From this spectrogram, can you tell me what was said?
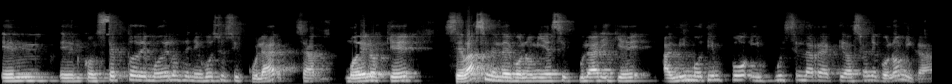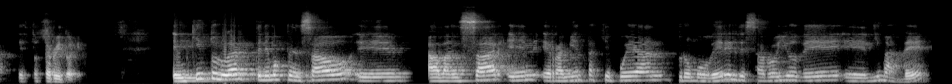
el, el, concepto de modelos de negocio circular, o sea, modelos que se basen en la economía circular y que al mismo tiempo impulsen la reactivación económica de estos territorios. En quinto lugar, tenemos pensado eh, avanzar en herramientas que puedan promover el desarrollo de eh, I+.D.,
